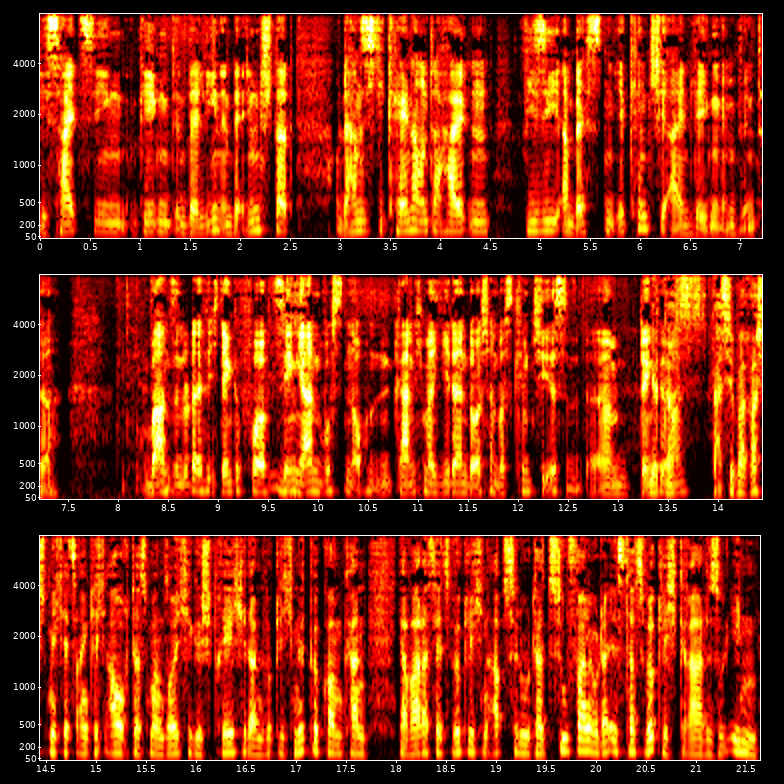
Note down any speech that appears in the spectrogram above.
die Sightseeing-Gegend in Berlin, in der Innenstadt. Und da haben sich die Kellner unterhalten, wie sie am besten ihr Kimchi einlegen im Winter. Wahnsinn, oder? Ich denke, vor zehn Jahren wussten auch gar nicht mal jeder in Deutschland, was Kimchi ist. Ähm, denke ja, das, das überrascht mich jetzt eigentlich auch, dass man solche Gespräche dann wirklich mitbekommen kann. Ja, war das jetzt wirklich ein absoluter Zufall oder ist das wirklich gerade so in?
